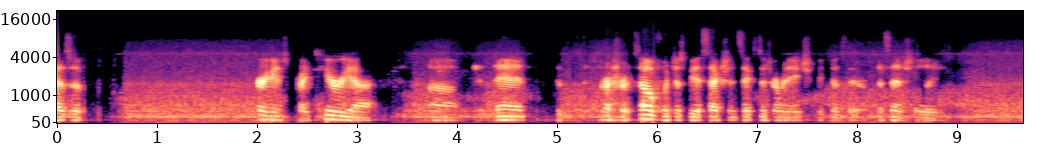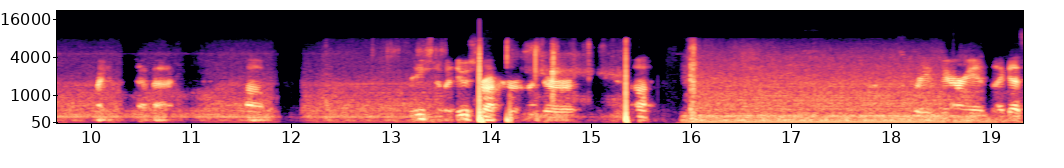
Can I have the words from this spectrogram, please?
as a variance criteria. Um, and then the, the structure itself would just be a section six determination because they're essentially right that back. Um, creation of a new structure under uh, grade variance, I guess,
